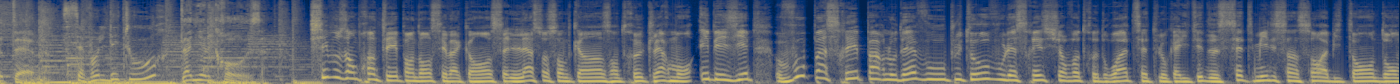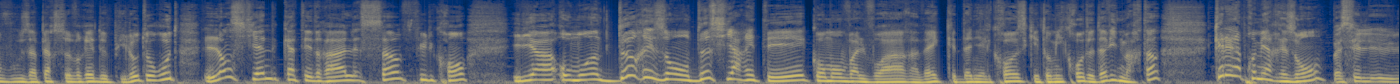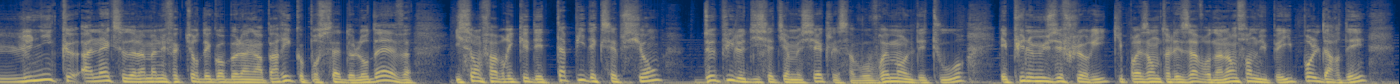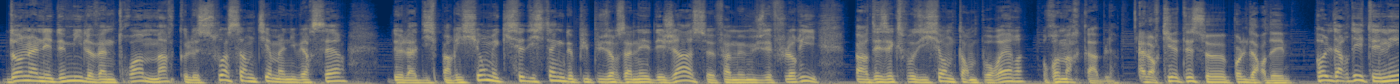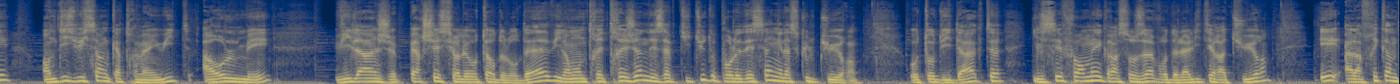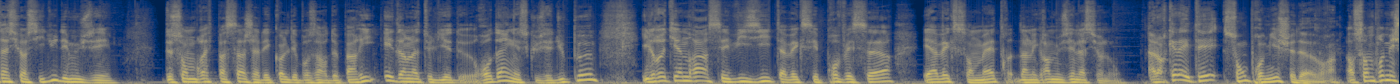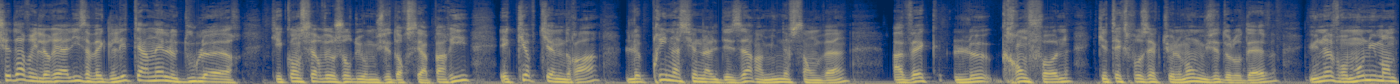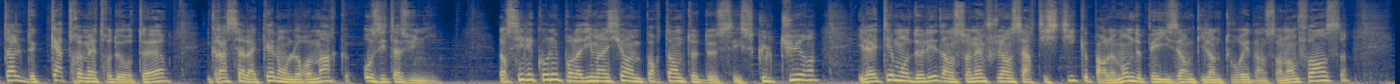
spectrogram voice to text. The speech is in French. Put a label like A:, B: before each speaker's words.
A: Totem.
B: Ça vaut le détour.
A: Daniel Croze.
C: Si vous empruntez pendant ces vacances la 75 entre Clermont et Béziers, vous passerez par l'Odève ou plutôt vous laisserez sur votre droite cette localité de 7500 habitants dont vous apercevrez depuis l'autoroute l'ancienne cathédrale Saint-Fulcran. Il y a au moins deux raisons de s'y arrêter, comme on va le voir avec Daniel Croze qui est au micro de David Martin. Quelle est la première raison?
D: Ben, C'est l'unique annexe de la manufacture des Gobelins à Paris que possède l'Odève. Ils sont fabriqués des tapis d'exception depuis le XVIIe siècle et ça vaut vraiment le détour. Et puis le musée Fleury qui présente les œuvres d'un enfant du pays, Paul Dardet, dont l'année 2023 marque le 60e anniversaire de la disparition, mais qui se distingue depuis plusieurs années déjà, ce fameux musée Fleury, par des expositions temporaires remarquables.
E: Alors, qui était ce Paul Dardet
D: Paul Dardet était né en 1888 à Aulmay, village perché sur les hauteurs de l'Odève. Il a montré très jeune des aptitudes pour le dessin et la sculpture. Autodidacte, il s'est formé grâce aux œuvres de la littérature et à la fréquentation assidue des musées. De son bref passage à l'école des beaux-arts de Paris et dans l'atelier de Rodin, excusez du peu, il retiendra ses visites avec ses professeurs et avec son maître dans les grands musées nationaux.
E: Alors, quel a été son premier chef-d'œuvre?
D: Alors son premier chef-d'œuvre, il le réalise avec l'éternelle douleur, qui est conservé aujourd'hui au musée d'Orsay à Paris et qui obtiendra le prix national des arts en 1920 avec le Grand Faune, qui est exposé actuellement au musée de l'Odève, une œuvre monumentale de 4 mètres de hauteur, grâce à laquelle on le remarque aux États-Unis. Alors s'il est connu pour la dimension importante de ses sculptures, il a été modelé dans son influence artistique par le monde paysan qui l'entourait dans son enfance,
